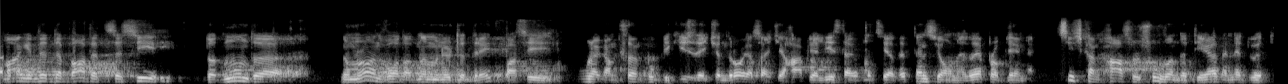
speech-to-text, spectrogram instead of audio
shmangim dhe debatet se si do të mund të Numërohen votat në mënyrë të drejtë, pasi unë e kam thënë publikisht dhe i qëndroj asaj që hapja e listave mund të sjellë dhe tensione dhe probleme, siç kanë hasur shumë vende të tjera dhe ne duhet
